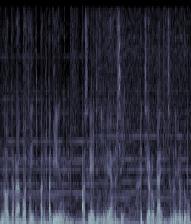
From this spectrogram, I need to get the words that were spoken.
Нода работает портабильно, последней версии, хотя ругается на винду.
